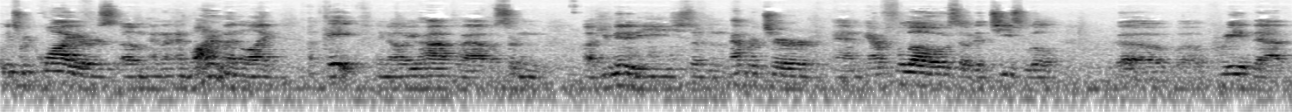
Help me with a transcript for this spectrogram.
which requires um, an environment like a cave. You know, you have to have a certain uh, humidity, certain temperature, and airflow, so the cheese will uh, uh, create that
